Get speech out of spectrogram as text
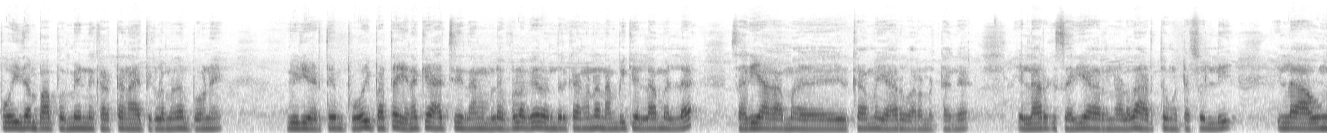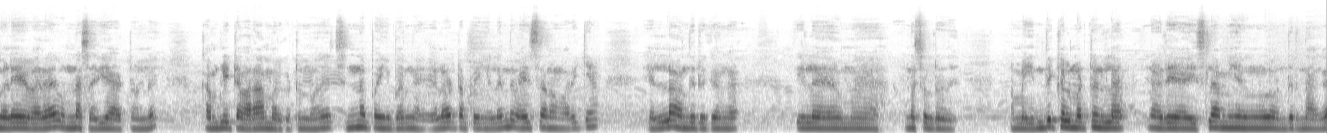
போய் தான் பார்ப்போமேன்னு கரெக்டாக ஞாயிற்றுக்கிழமை தான் போனேன். வீடியோ எடுத்தேன். போய் பார்த்தா எனக்கே ஆச்சரியம். தாங்க முடியல இவ்வளோ பேர் வந்திருக்காங்கன்னா நம்பிக்கை இல்லாமல் இல்லை. சரியாகாமல் இருக்காமல் யாரும் வர மாட்டாங்க எல்லாருக்கும் சரியாகிறனால தான் அடுத்தவங்ககிட்ட சொல்லி இல்லை அவங்களே வர இன்னும் சரியாகட்டும்னு கம்ப்ளீட்டாக வராமல் இருக்கட்டும்னு சின்ன பையன் பாருங்கள் எலோட்ட பையங்கள்லேருந்து வயசானவங்க வரைக்கும் எல்லாம் வந்துட்டு இருக்காங்க. இல்லை என்ன சொல்கிறது நம்ம இந்துக்கள் மட்டும் இல்லை நிறைய இஸ்லாமியங்களும் வந்திருந்தாங்க.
